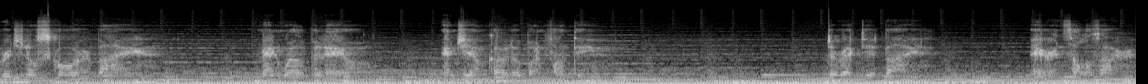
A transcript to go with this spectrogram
Original score by Manuel Paleo and Giancarlo Bonfanti. Directed by Aaron Salazar.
